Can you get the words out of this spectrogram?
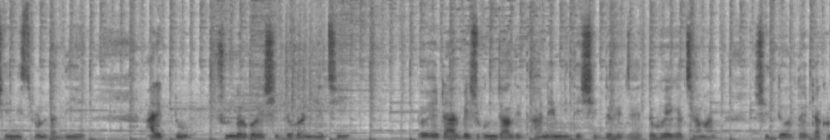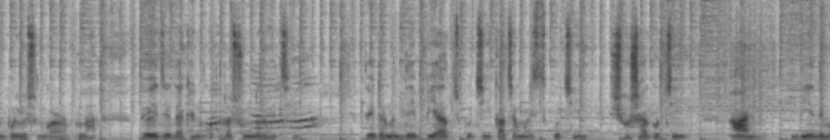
সেই মিশ্রণটা দিয়ে আরেকটু সুন্দর করে সিদ্ধ করে নিয়েছি। তো এটা আর বেশিক্ষণ জাল দিতে হয় না, এমনিতেই সিদ্ধ হয়ে যায়। তো হয়ে গেছে আমার সিদ্ধ। তো এটা এখন পরিবেশন করার পালা। তো এই যে দেখেন কতটা সুন্দর হয়েছে। তো এটার মধ্যে পেঁয়াজ কুচি, কাঁচামরিচ কুচি, শসা কুচি আর দিয়ে দেব।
